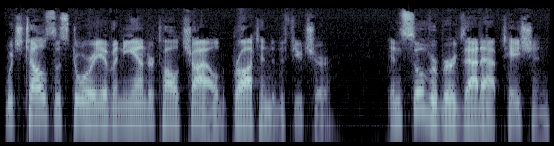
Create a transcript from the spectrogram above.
which tells the story of a Neanderthal child brought into the future. In Silverberg's adaptation,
